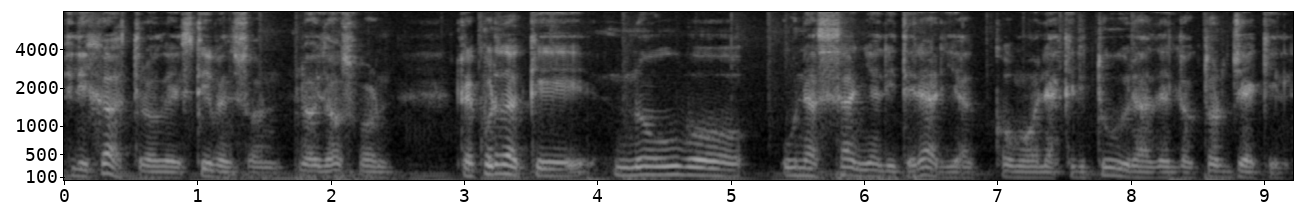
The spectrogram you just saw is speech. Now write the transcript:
El hijastro de Stevenson, Lloyd Osborne, recuerda que no hubo una hazaña literaria como la escritura del Dr. Jekyll.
